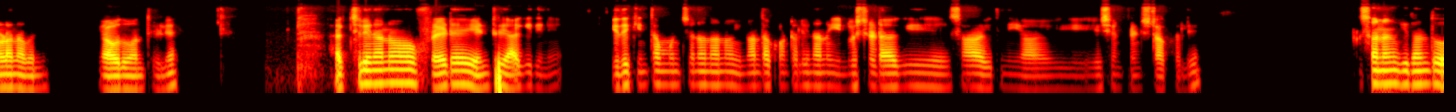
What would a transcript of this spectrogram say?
ನೋಡೋಣ ಬನ್ನಿ ಯಾವುದು ಅಂತ ಹೇಳಿ. ಆಕ್ಚುಲಿ ನಾನು ಫ್ರೈಡೆ ಎಂಟ್ರಿ ಆಗಿದ್ದೀನಿ. ಇದಕ್ಕಿಂತ ಮುಂಚೆನು ನಾನು ಇನ್ನೊಂದು ಅಕೌಂಟ್ ಅಲ್ಲಿ ನಾನು ಇನ್ವೆಸ್ಟೆಡ್ ಆಗಿ ಸಹ ಇದ್ದೀನಿ ಏಷ್ಯನ್ ಪೇಂಟ್ ಸ್ಟಾಕ್ ಅಲ್ಲಿ. ಸೊ ನನಗೆ ಇದೊಂದು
